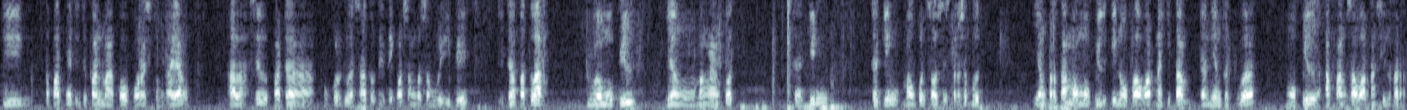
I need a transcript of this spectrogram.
di tepatnya di depan Mako Polres Bengkayang alhasil pada pukul 21.00 WIB didapatlah dua mobil yang mengangkut daging daging maupun sosis tersebut. Yang pertama mobil Innova warna hitam dan yang kedua mobil Avanza warna silver.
